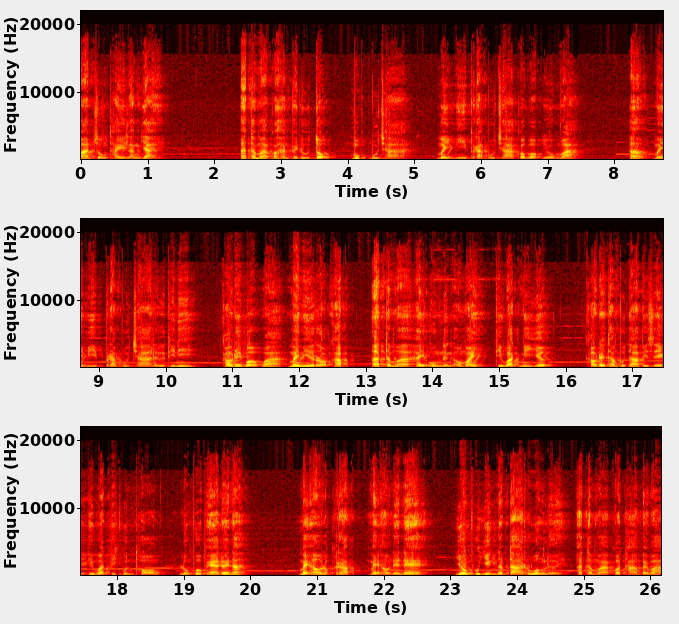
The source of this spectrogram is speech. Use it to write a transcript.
บ้านทรงไทยหลังใหญ่อาตมาก็หันไปดูโต๊ะ มุกบูชา ไม่มีพระบูชาก็บอกโยมว่าอ้าวไม่มีพระบูชาหรือที่นี่ เขาได้บอกว่าไม่มีหรอกครับ อาตมาให้องค์หนึ่งเอาไหมที่วัดมีเยอะ เขาได้ทำพุทธาพิเศษที่วัดพิกุลทองหลวงพ่อแพรด้วยนะ ไม่เอาหรอกครับ ไม่เอาแน่ๆโยมผู้หญิงน้ำตาร่วงเลยอาตมาก็ถามไปว่า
